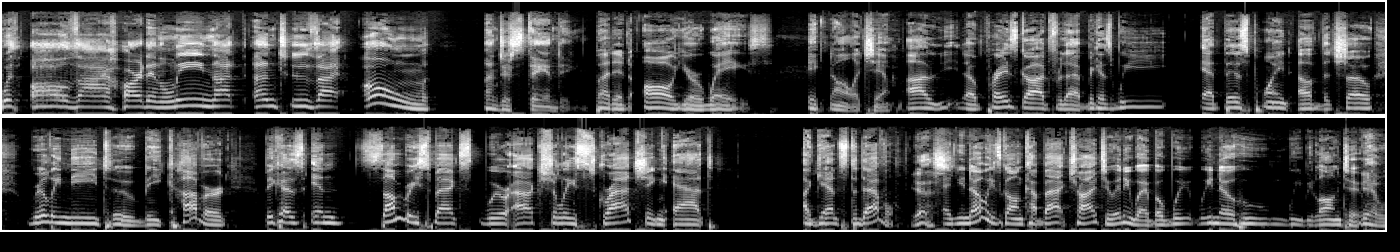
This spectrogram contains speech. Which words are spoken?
with all thy heart and lean not unto thy own understanding. But in all your ways acknowledge him. Uh, you know praise god for that because we at this point of the show really need to be covered because in some respects we're actually scratching at against the devil Yes. and you know he's going to come back try to anyway but we we know who we belong to Yeah,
